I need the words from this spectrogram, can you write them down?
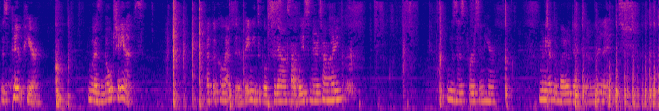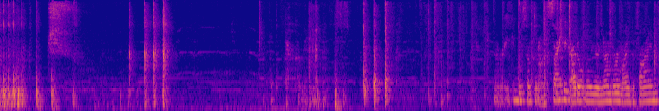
This pimp here who has no chance at the collective. They need to go sit down and stop wasting their time. Who's this person here? I'm to get the letter deck in a minute. Something on psychic. I don't know your number. My divine,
